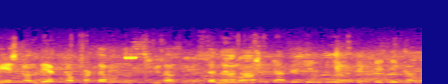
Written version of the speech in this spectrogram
based on their comfort level, those few thousand units, then they'll launch. tablet can be expectedly come,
